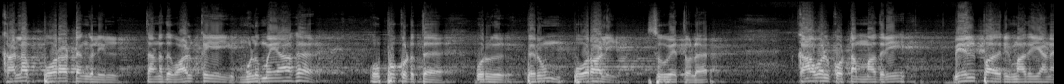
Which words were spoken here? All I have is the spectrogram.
களப் போராட்டங்களில் தனது வாழ்க்கையை முழுமையாக ஒப்பு கொடுத்த ஒரு பெரும் போராளி சுவேத்தொழர் காவல் கோட்டம் மாதிரி வேல்பாதிரி மாதிரியான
